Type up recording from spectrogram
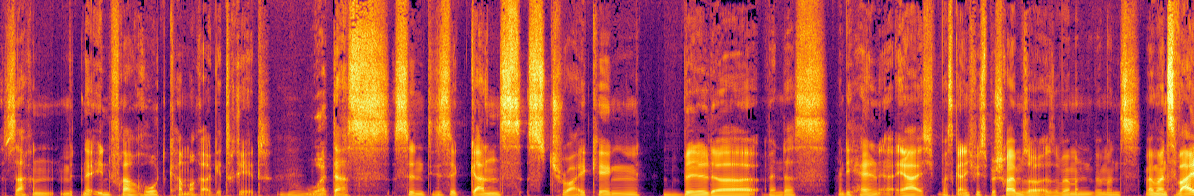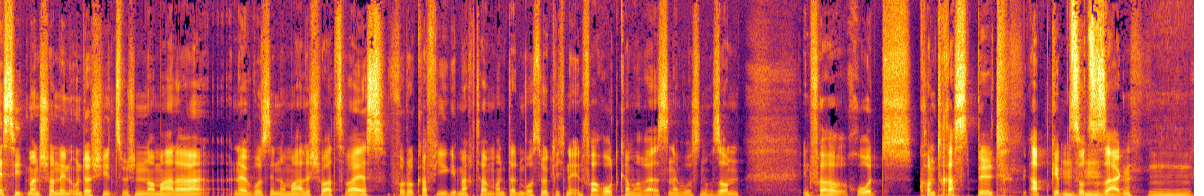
Sachen mit einer Infrarotkamera gedreht. What? Das sind diese ganz striking Bilder, wenn das, wenn die hellen, ja, ich weiß gar nicht, wie ich es beschreiben soll. Also wenn man, wenn man es, wenn man es weiß, sieht man schon den Unterschied zwischen normaler, ne, wo sie normale Schwarz-Weiß-Fotografie gemacht haben und dann, wo es wirklich eine Infrarotkamera ist, ne, wo es nur so ein Infrarot-Kontrastbild abgibt, mhm. sozusagen. Mhm.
